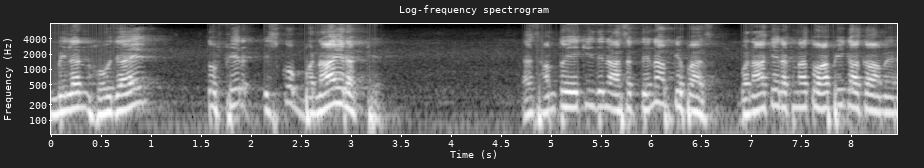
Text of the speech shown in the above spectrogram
मिलन हो जाए तो फिर इसको बनाए रखें। ऐसा हम तो एक ही दिन आ सकते हैं ना आपके पास। बना के रखना तो आप ही का काम है।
